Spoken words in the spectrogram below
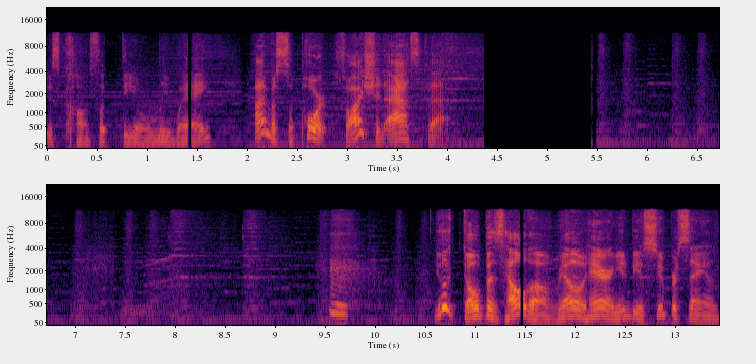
Is conflict the only way? I'm a support, so I should ask that. Hmm you look dope as hell, though. Yellow hair, and you'd be a Super Saiyan.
